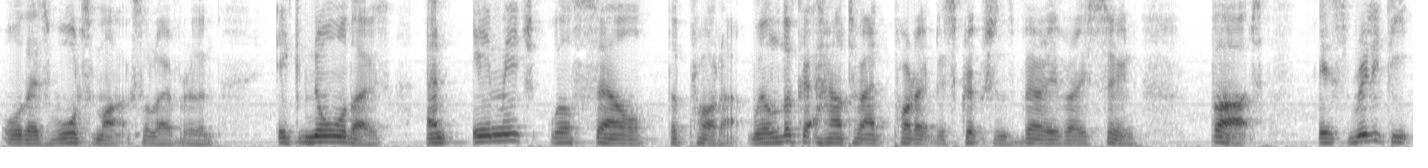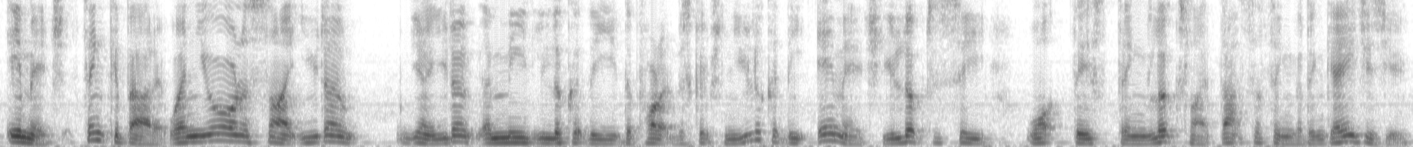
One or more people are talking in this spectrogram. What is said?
or there's watermarks all over them Ignore those. An image will sell the product. We'll look at how to add product descriptions very, very soon. But it's really the image. Think about it. When you're on a site, you don't you know you don't immediately look at the the product description you look at the image you look to see what this thing looks like that's the thing that engages you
